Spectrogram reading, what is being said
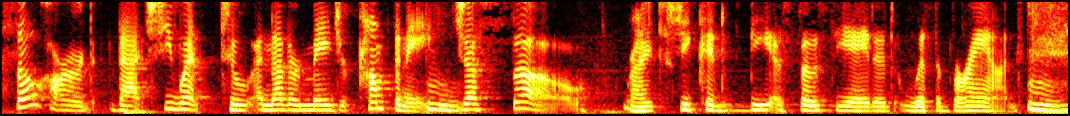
so hard that she went to another major company mm. just so right she could be associated with the brand. Mm.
